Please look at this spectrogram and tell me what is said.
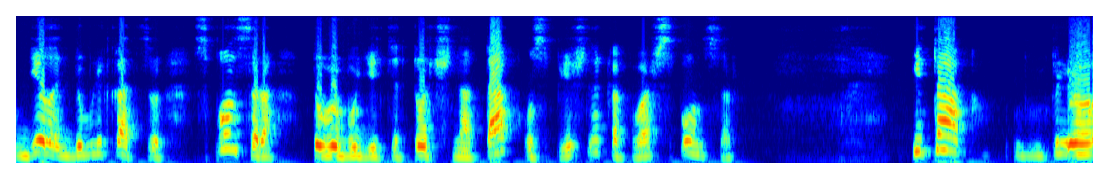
делать дубликацию спонсора, то вы будете точно так успешны, как ваш спонсор. Итак, э,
